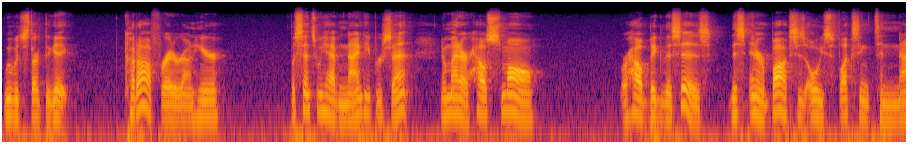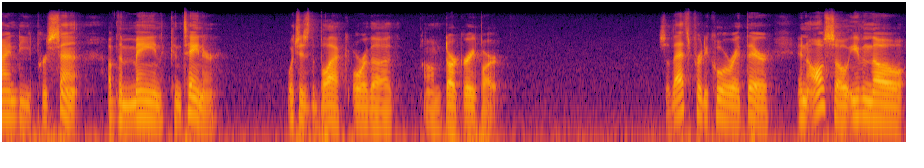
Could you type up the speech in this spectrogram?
we would start to get cut off right around here. But since we have 90%, no matter how small or how big this is, this inner box is always flexing to 90% of the main container, which is the black or the um, dark gray part. So that's pretty cool right there. And also, even though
